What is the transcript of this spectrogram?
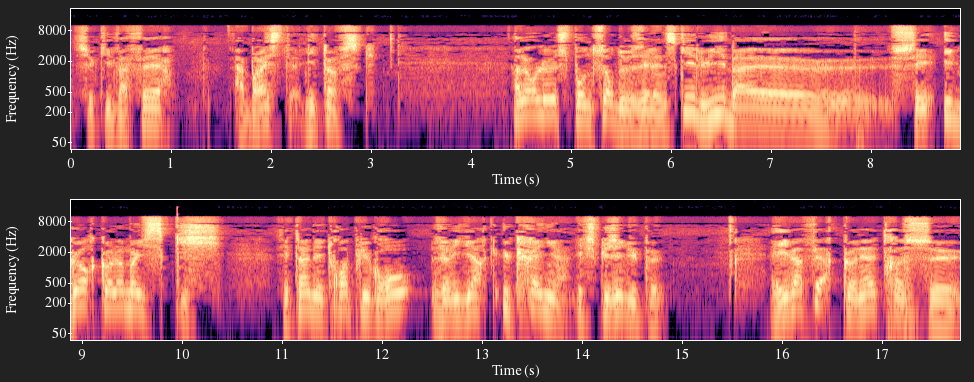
ce qu'il va faire à Brest-Litovsk. Alors le sponsor de Zelensky, lui, ben, euh, c'est Igor Kolomoïski. C'est un des trois plus gros oligarques ukrainiens, excusez du peu. Et il va faire connaître ce,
